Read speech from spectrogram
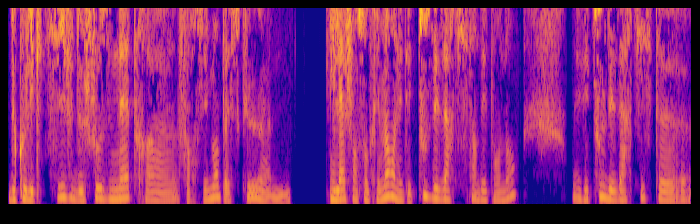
de collectifs, de choses naître euh, forcément parce que euh, et la chanson primaire, on était tous des artistes indépendants, on était tous des artistes euh,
